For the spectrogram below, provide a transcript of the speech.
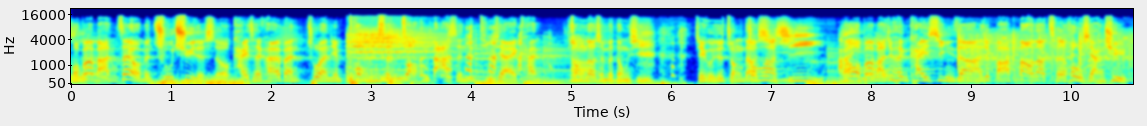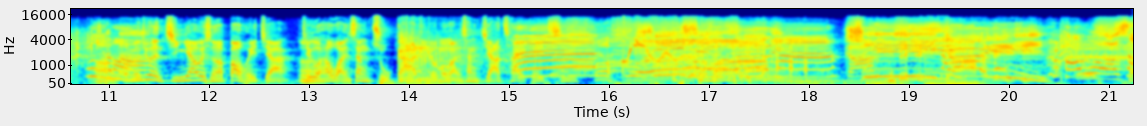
我爸爸在我们出去的时候，开车开到一半，突然间砰一声撞很大声，就停下来看 撞到什么东西，结果就撞到撞到蜥蜴。然后我爸爸就很开心，你知道吗？就把他抱到车后厢去。为什么我们？就很惊讶，为什么要抱回家？结果他晚上煮咖喱，我们晚上加菜可以吃。蜥咖喱，哇塞！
